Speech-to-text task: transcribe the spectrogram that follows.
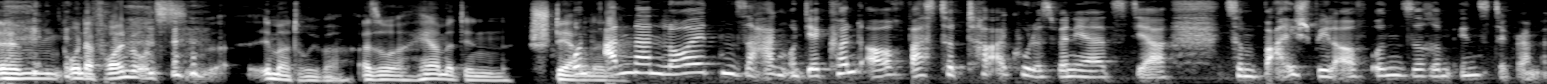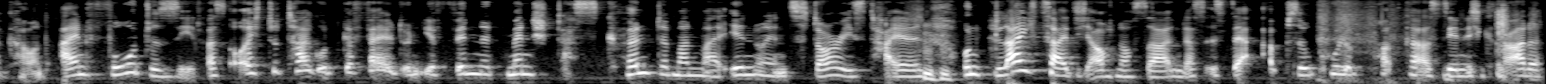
ähm, und da freuen wir uns immer drüber. Also her mit den Sternen. und anderen Leuten sagen. Und ihr könnt auch, was total cool ist, wenn ihr jetzt ja zum Beispiel auf unserem Instagram-Account ein Foto seht, was euch total gut gefällt und ihr findet, Mensch, das könnte man mal in den Stories teilen und gleichzeitig auch noch sagen, das ist der absolut coole Podcast, den ich gerade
